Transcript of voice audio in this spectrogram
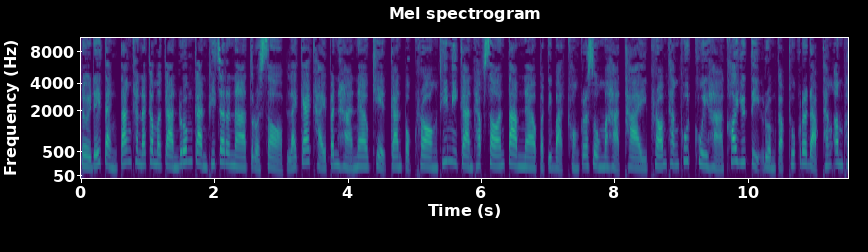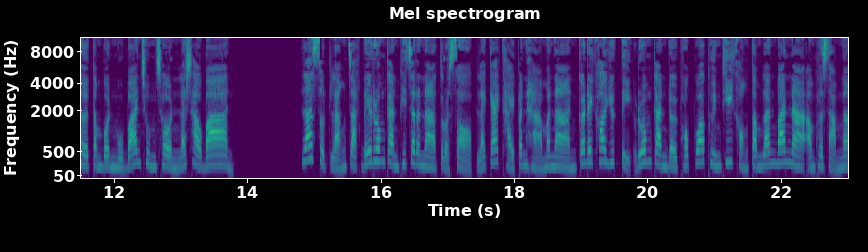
โดยได้แต่งตั้งคณะกรรมการร่วมกันพิจารณาตรวจสอบ และแก้ไขปัญหาแนวเขตการปกครองที่มีการทับซ้อนตามแนวปฏิบัติของกระทรวงมหาดไทย พร้อมทั้งพูดคุยหาข้อยุติรวมกับทุกระดับทั้งอำเภอตำบลหมู่บ้านชุมชนและชาวบ้าน ล่าสุดหลังจากได้ร่วมกันพิจารณาตรวจสอบ และแก้ไขปัญหามานาน ก็ได้ข้อยุติร่วมกันโดยพบว่าพื้นที่ของตำลั่นบ้านนาอำเภอสามเงา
